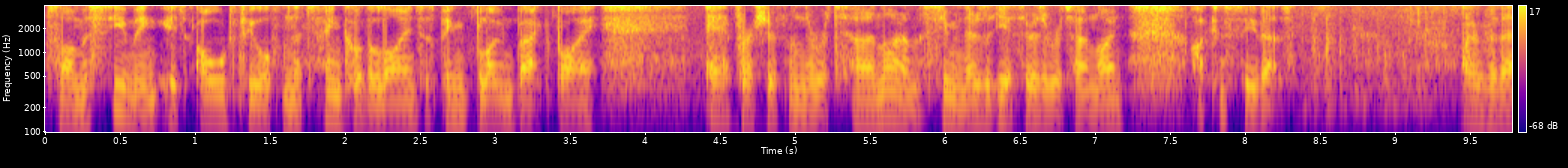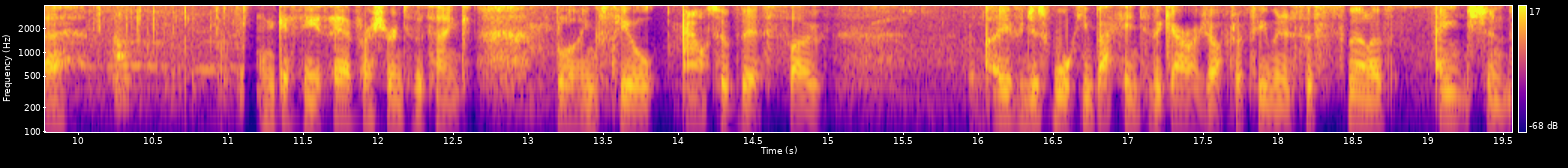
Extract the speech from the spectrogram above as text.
So I'm assuming it's old fuel from the tank or the lines that's being blown back by air pressure from the return line. I'm assuming there's a, yes, there is a return line. I can see that over there. I'm guessing it's air pressure into the tank blowing fuel out of this. So uh, even just walking back into the garage after a few minutes, the smell of ancient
